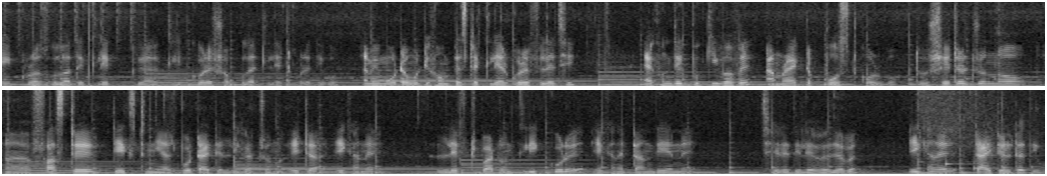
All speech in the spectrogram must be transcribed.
এই ক্রসগুলোতে ক্লিক ক্লিক করে সবগুলা ডিলিট করে দিব। আমি মোটামুটি হোম পেজটা ক্লিয়ার করে ফেলেছি। এখন দেখব কীভাবে আমরা একটা পোস্ট করব। তো সেটার জন্য ফার্স্টে টেক্সট নিয়ে আসব টাইটেল লেখার জন্য। এটা এখানে লেফট বাটন ক্লিক করে এখানে টান দিয়ে এনে ছেড়ে দিলে হয়ে যাবে। এইখানে টাইটেলটা দিব।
